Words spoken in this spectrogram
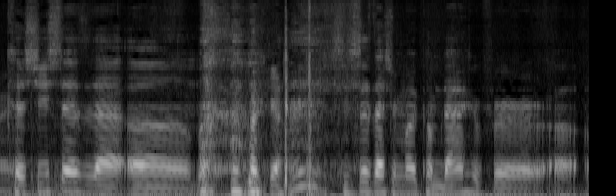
right Cause she says that um, she says that she might come down here for uh,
